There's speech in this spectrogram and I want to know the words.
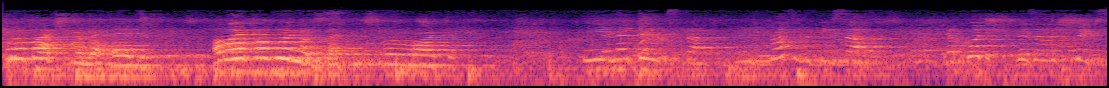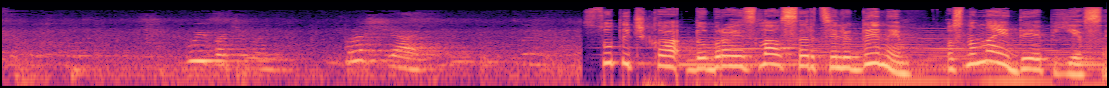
Пробач мене, Елі, але я повинна знайти свою матір. Ні, не ти так. Він просто завтра. Я хочу, щоб ти залишився. Вибач мене. Прощай. Сутичка добра і зла в серці людини основна ідея п'єси.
